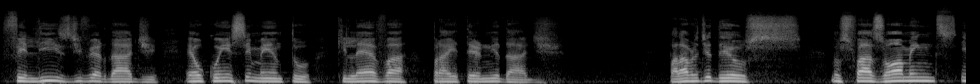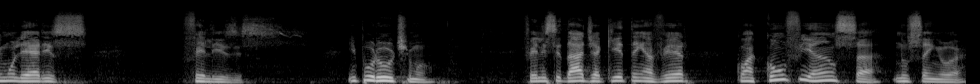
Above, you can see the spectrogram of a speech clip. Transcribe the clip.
feliz de verdade. É o conhecimento que leva para a eternidade. A palavra de Deus nos faz homens e mulheres felizes. E por último, felicidade aqui tem a ver com a confiança no Senhor.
